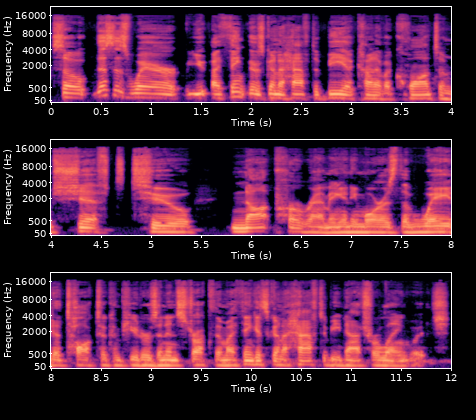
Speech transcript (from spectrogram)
So this is where you, I think there's going to have to be a kind of a quantum shift to not programming anymore as the way to talk to computers and instruct them. I think it's going to have to be natural language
